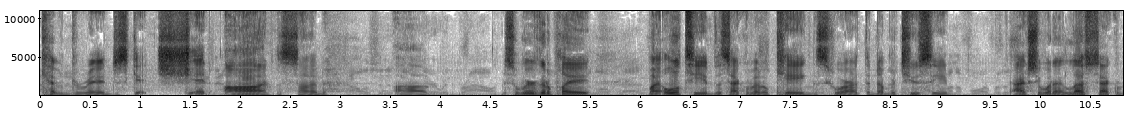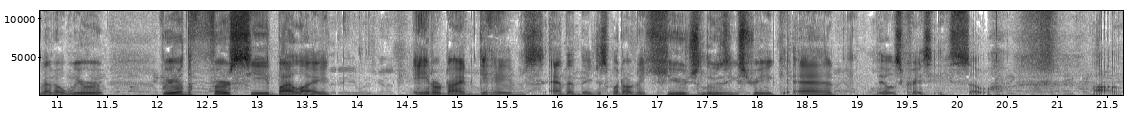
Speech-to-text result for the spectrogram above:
Kevin Durant just get shit on, son. Um, so we're gonna play my old team, the Sacramento Kings, who are at the number two seed. Actually, when I left Sacramento, we were we were the first seed by like eight or nine games, and then they just went on a huge losing streak, and it was crazy. So, um,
